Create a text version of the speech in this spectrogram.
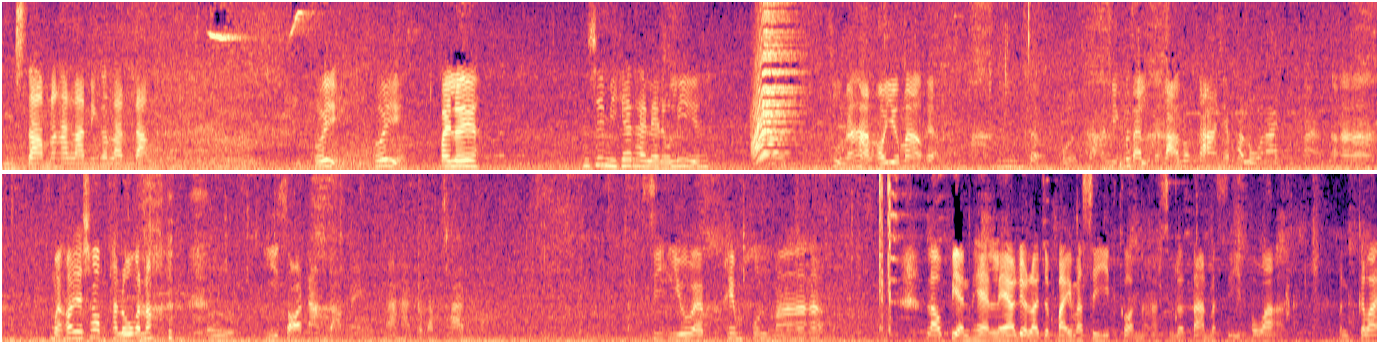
ิ่มซำนะคะร้านนี้ก็ร้านดัง เฮ้ย เฮ้ย ไปเลย ไม่ใช่มีแค่ไทยแลนด์โอลี่ศูนย์อาหารเขาเยอะมากเลยอะจะเปิดร้านนี้ก็แต่ร้านตรงกลางเนี่ยพะโล้น่ากินมากอ่าเหมือนเขาจะชอบพะโล้กันเนาะ เออ อีซอสน้ำดำแม่อาหารประจำชาติซีอิ๊วแบบเข้มข้นมาก เราเปลี่ยนแผนแล้ว เดี๋ยวเราจะไปมัสยิดก่อนนะคะสุลต่านมัสยิดเพราะว่ามันใกล้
